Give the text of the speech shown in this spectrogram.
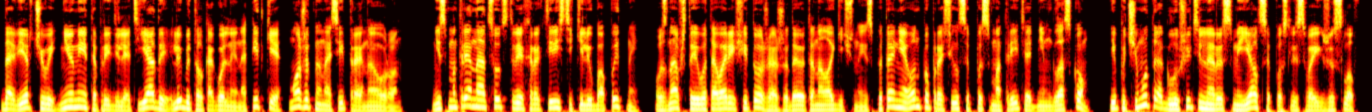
доверчивый, не умеет определять яды, любит алкогольные напитки, может наносить тройной урон. Несмотря на отсутствие характеристики любопытный, узнав, что его товарищи тоже ожидают аналогичные испытания, он попросился посмотреть одним глазком и почему-то оглушительно рассмеялся после своих же слов.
